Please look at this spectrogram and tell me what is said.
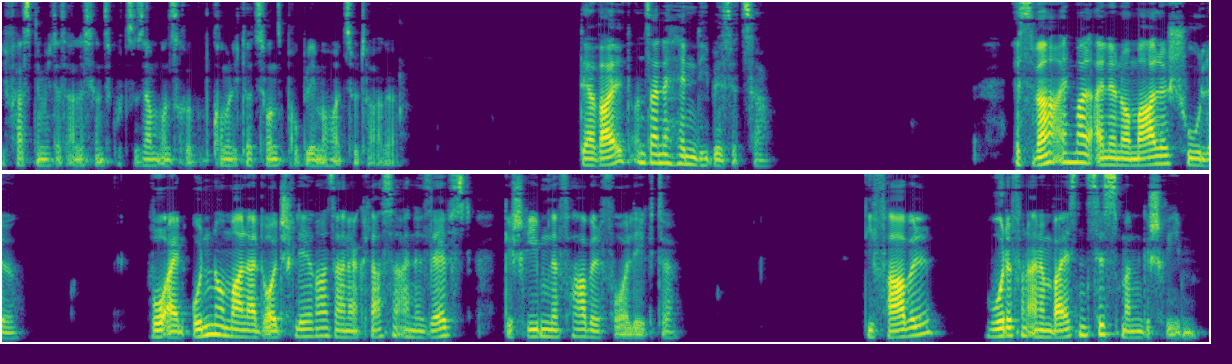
Die fasst nämlich das alles ganz gut zusammen, unsere Kommunikationsprobleme heutzutage. Der Wald und seine Handybesitzer Es war einmal eine normale Schule, wo ein unnormaler Deutschlehrer seiner Klasse eine selbst geschriebene Fabel vorlegte. Die Fabel wurde von einem weißen Cis-Mann geschrieben.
